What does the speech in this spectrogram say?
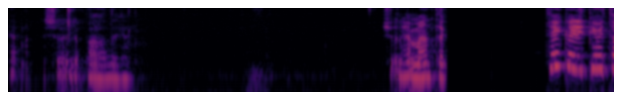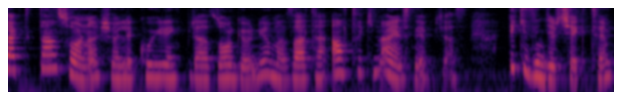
Hemen şöyle bağlayalım. Şöyle hemen tak. Tekrar ipimi taktıktan sonra şöyle koyu renk biraz zor görünüyor ama zaten alttakinin aynısını yapacağız. İki zincir çektim.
